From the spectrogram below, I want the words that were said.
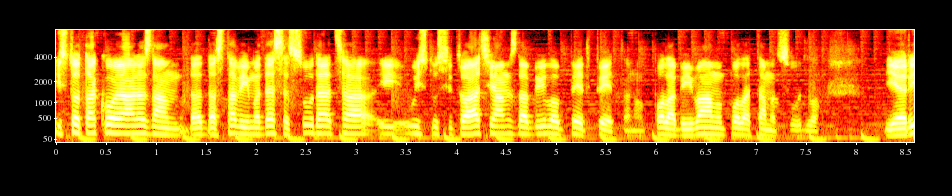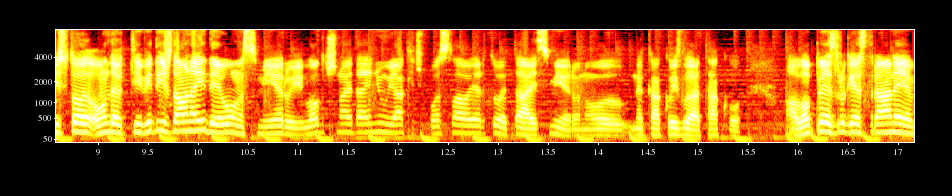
isto tako ja ne znam da, da stavimo 10 sudaca i u istu situaciju ja mislim da bi bilo 5-5, ono, pola bi vamo, pola tamo sudilo. Jer isto onda ti vidiš da ona ide u ovom smjeru i logično je da je nju Jakić poslao jer to je taj smjer, ono nekako izgleda tako. Ali opet s druge strane,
